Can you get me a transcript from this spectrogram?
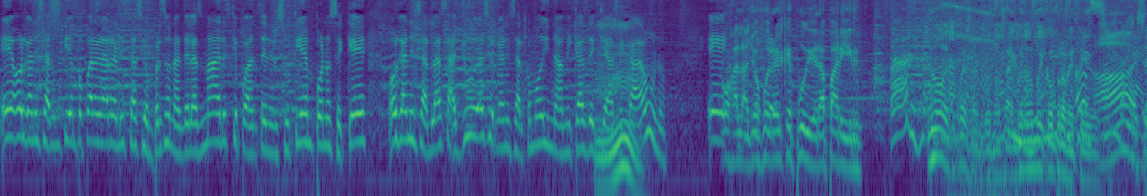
eh, organizar un tiempo para la realización personal de las madres que puedan tener su tiempo, no sé qué, organizar las ayudas y organizar como dinámicas de qué hace cada uno. Eh, Ojalá yo fuera el que pudiera parir. Ah. No, después algunos, algunos muy comprometidos. Ah, sí.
